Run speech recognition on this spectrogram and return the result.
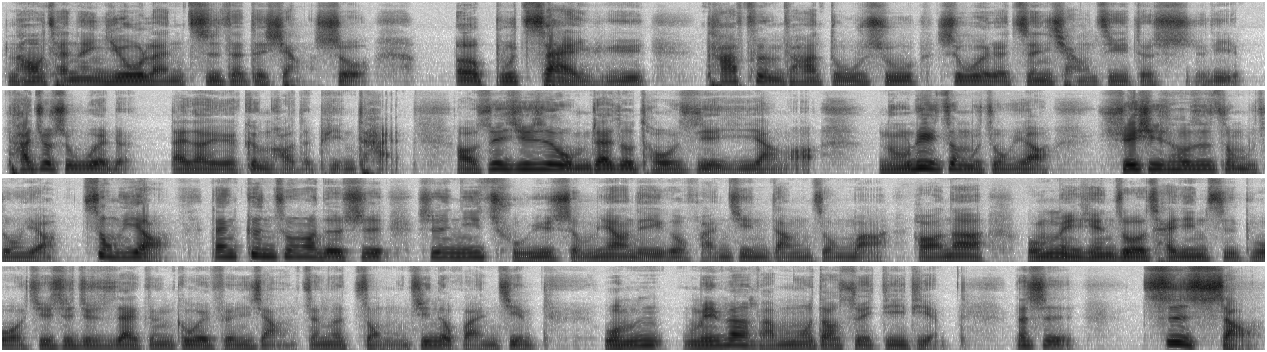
然后才能悠然自得的享受，而不在于他奋发读书是为了增强自己的实力，他就是为了来到一个更好的平台。好，所以其实我们在做投资也一样啊，努力重不重要？学习投资重不重要？重要，但更重要的是，是你处于什么样的一个环境当中嘛？好，那我们每天做财经直播，其实就是在跟各位分享整个总经的环境，我们没办法摸到最低点，但是。至少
